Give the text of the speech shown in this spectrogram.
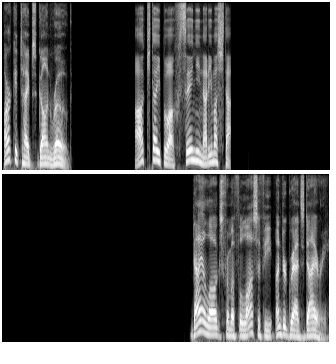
Archetypes gone rogue. アーキタイプは不正になりました Dialogues from a Philosophy Undergrad's Diary.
